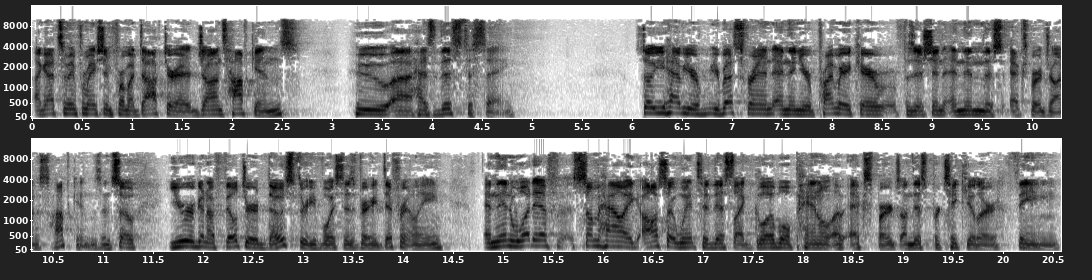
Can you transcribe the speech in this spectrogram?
I got some information from a doctor at Johns Hopkins who uh, has this to say. So you have your, your best friend and then your primary care physician and then this expert Johns Hopkins. And so you're going to filter those three voices very differently and then what if somehow it also went to this like global panel of experts on this particular thing?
